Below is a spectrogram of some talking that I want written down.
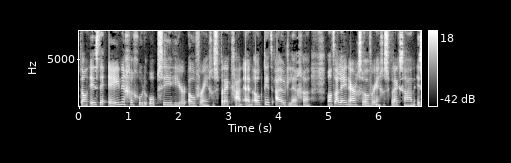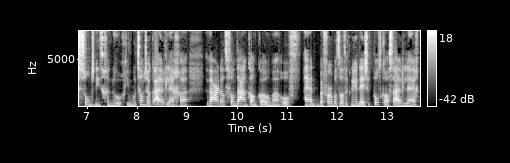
Dan is de enige goede optie hierover in gesprek gaan. En ook dit uitleggen. Want alleen ergens over in gesprek gaan is soms niet genoeg. Je moet soms ook uitleggen waar dat vandaan kan komen. Of hè, bijvoorbeeld wat ik nu in deze podcast uitleg.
